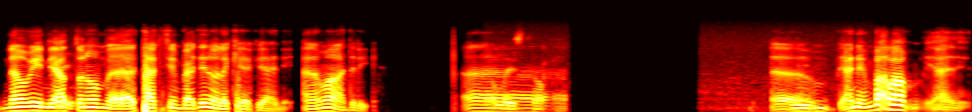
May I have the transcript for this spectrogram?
ناويين يعطونهم tag team بعدين ولا كيف يعني؟ أنا ما أدري. الله يستر. يعني مباراة يعني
